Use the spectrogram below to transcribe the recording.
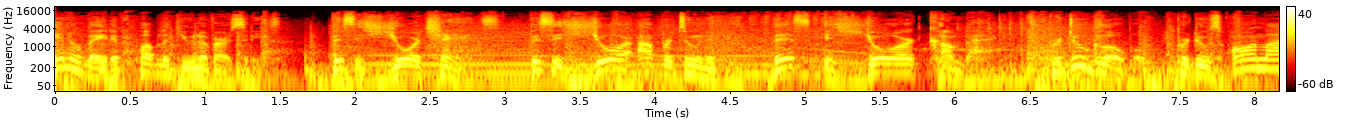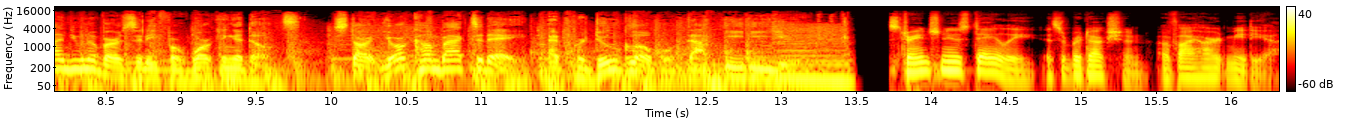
innovative public universities. This is your chance. This is your opportunity. This is your comeback. Purdue Global, Purdue's online university for working adults. Start your comeback today at purdueglobal.edu. Strange News Daily is a production of iHeartMedia.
